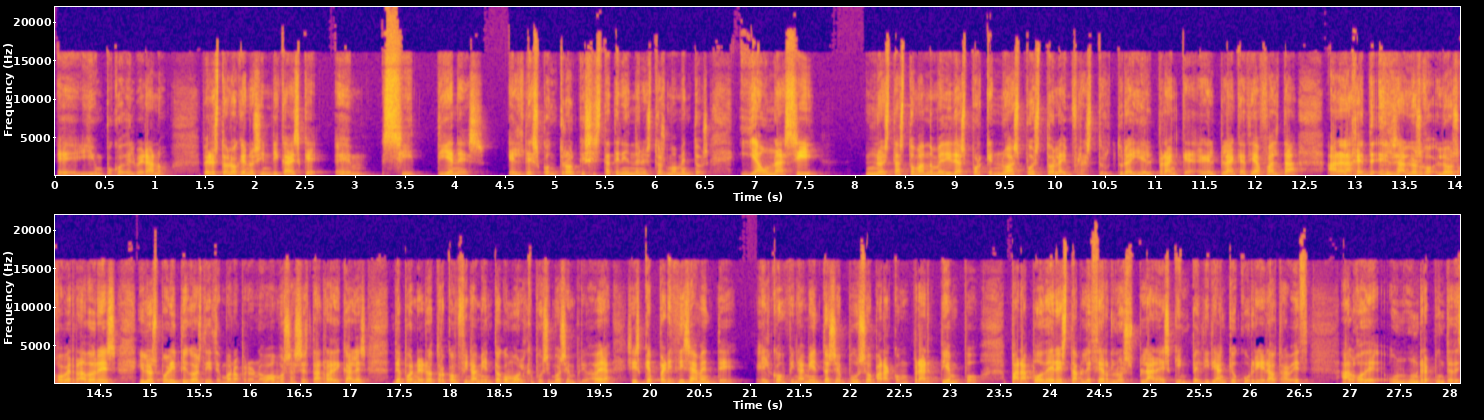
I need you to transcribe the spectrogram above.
eh, y un poco del verano. Pero esto lo que nos indica es que em, si tienes el descontrol que se está teniendo en estos momentos y aún así no estás tomando medidas porque no has puesto la infraestructura y el plan que, el plan que hacía falta, ahora la gente, los, gobernadores y los políticos dicen, bueno, pero no vamos a ser tan radicales de poner otro confinamiento como el que pusimos en primavera. Si es que precisamente el confinamiento se puso para comprar tiempo, para poder establecer los planes que impedirían que ocurriera otra vez algo de un, repunte de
